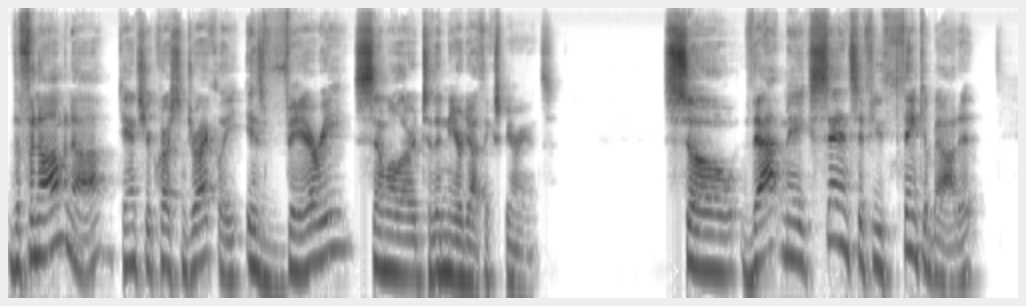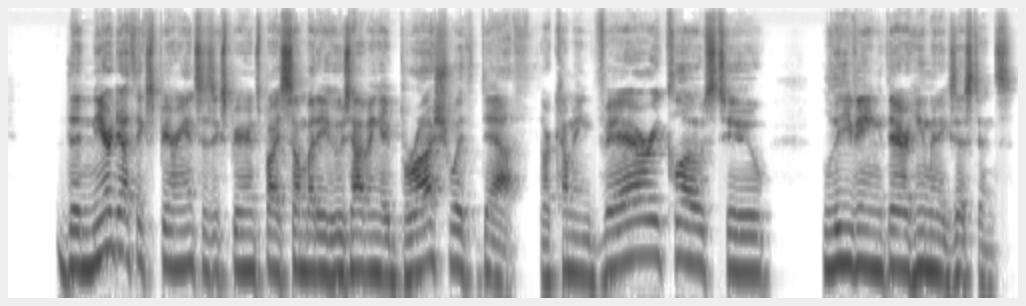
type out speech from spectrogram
the phenomena, to answer your question directly, is very similar to the near death experience. So that makes sense if you think about it. The near death experience is experienced by somebody who's having a brush with death. They're coming very close to leaving their human existence.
